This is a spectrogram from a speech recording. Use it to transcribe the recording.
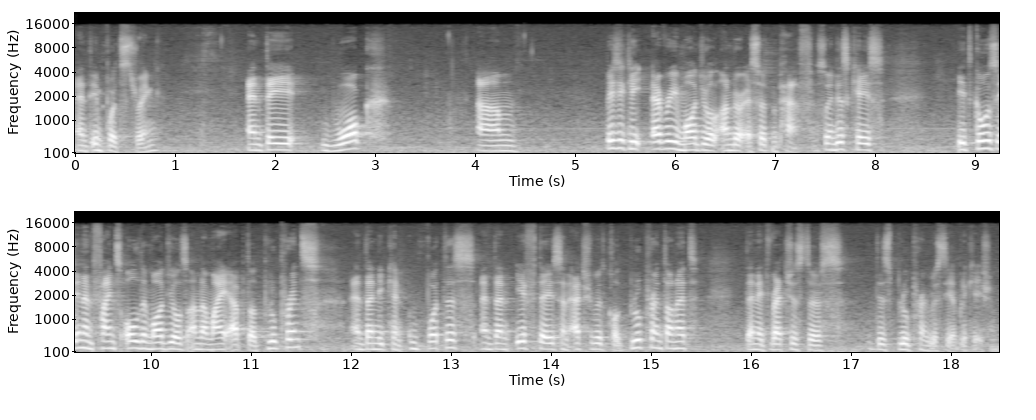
and import string, and they walk um, basically every module under a certain path. So in this case, it goes in and finds all the modules under my app.blueprints, and then you can import this. And then if there is an attribute called blueprint on it, then it registers this blueprint with the application.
